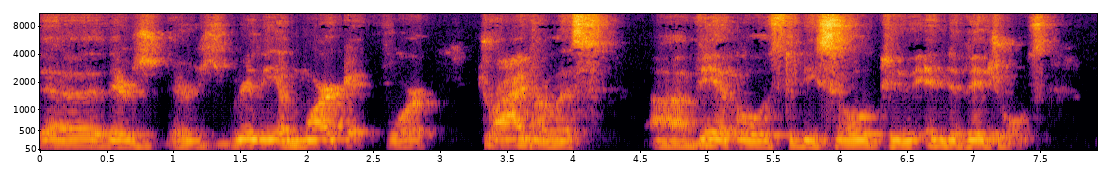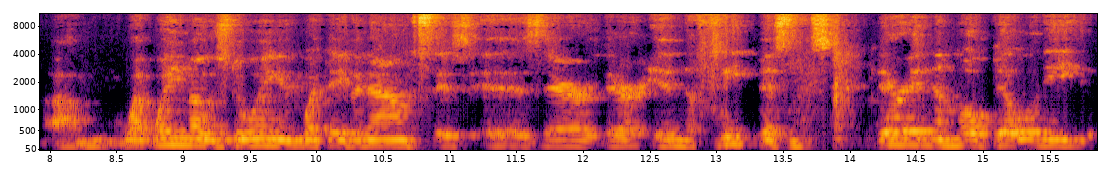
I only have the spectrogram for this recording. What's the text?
uh, there's there's really a market for driverless uh, vehicles to be sold to individuals. Um, what Waymo's doing and what they've announced is, is they're they're in the fleet business. They're in the mobility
